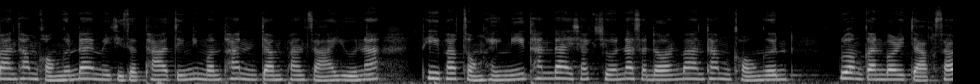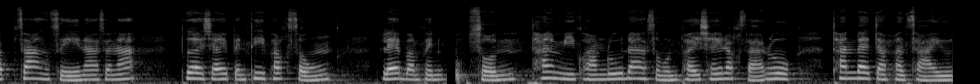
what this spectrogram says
บ้านถ้ำเขาเงินได้มีจิตศรัทธาจึงนิมนต์ท่านจำพรรษาอยู่ณที่พักสงฆ์แห่งนี้ท่านได้ชักชวนราษฎรบ้านถ้ำเขาเงิน ร่วมกันบริจาคทรัพย์สร้างเสนาสนะ เพื่อใช้เป็นที่พักสงฆ์และบำเพ็ญกุศลท่านมีความรู้ด้านสมุนไพรใช้รักษาโรค ท่านได้จำพรรษาอยู่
